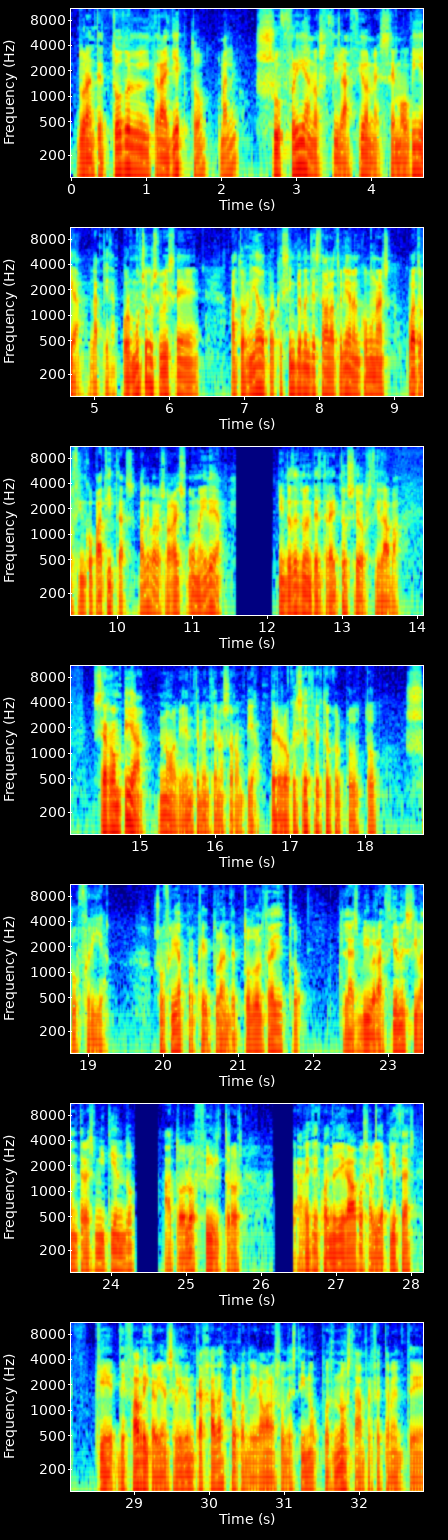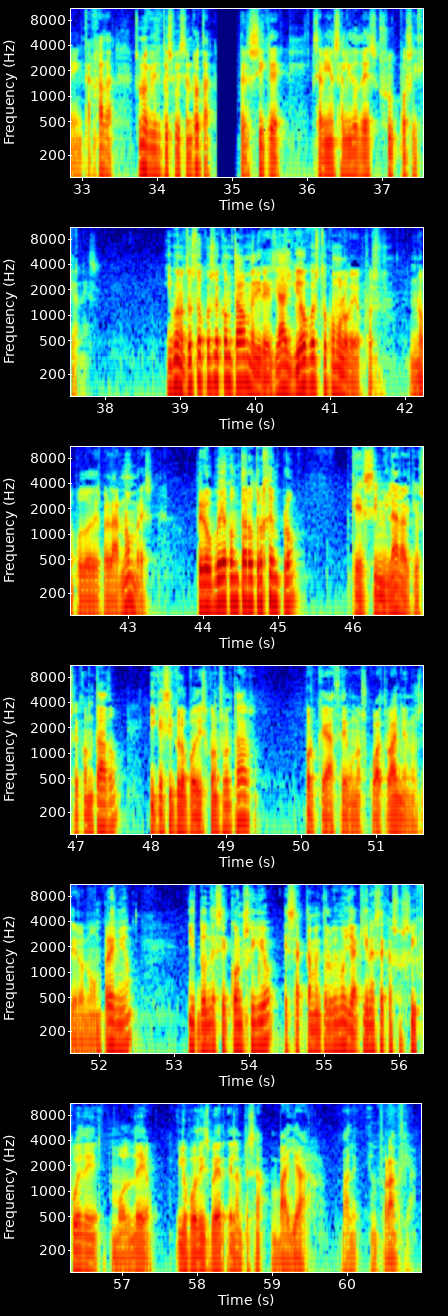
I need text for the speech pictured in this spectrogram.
durante todo el trayecto, ¿vale? Sufrían oscilaciones, se movía la pieza, por mucho que se hubiese atornillado, porque simplemente estaba la atornillada, eran como unas cuatro o cinco patitas, ¿vale? Para que os hagáis una idea. Y entonces durante el trayecto se oscilaba. ¿Se rompía? No, evidentemente no se rompía. Pero lo que sí es cierto es que el producto sufría. Sufría porque durante todo el trayecto las vibraciones se iban transmitiendo a todos los filtros. A veces cuando llegaba pues había piezas que de fábrica habían salido encajadas, pero cuando llegaban a su destino pues no estaban perfectamente encajadas. Eso no quiere decir que estuviesen rotas, pero sí que se habían salido de sus posiciones. Y bueno, todo esto que os he contado me diréis, ya, ¿y yo esto cómo lo veo? Pues no puedo desvelar nombres. Pero voy a contar otro ejemplo que es similar al que os he contado y que sí que lo podéis consultar porque hace unos cuatro años nos dieron un premio y donde se consiguió exactamente lo mismo y aquí en este caso sí fue de moldeo y lo podéis ver en la empresa Bayard, ¿vale? En Francia.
